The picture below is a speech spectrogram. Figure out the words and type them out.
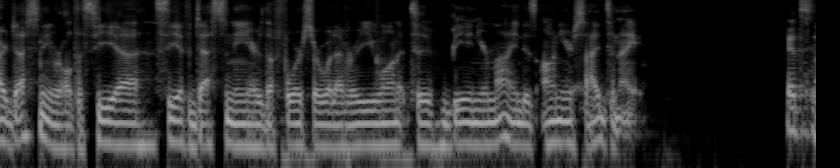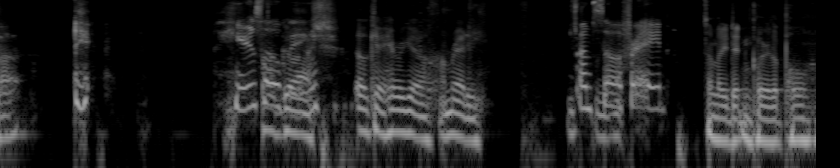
our destiny roll to see uh, see if destiny or the force or whatever you want it to be in your mind is on your side tonight. It's not. Here's oh hoping. gosh. Okay, here we go. I'm ready. I'm so afraid. Somebody didn't clear the poll.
